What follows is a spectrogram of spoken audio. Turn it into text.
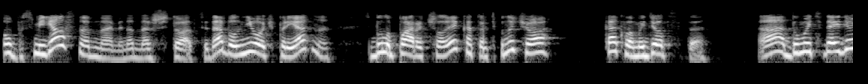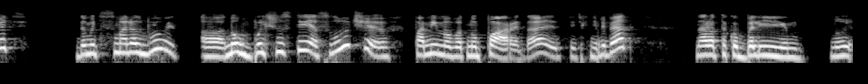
о, смеялся над нами, над нашей ситуацией, да, было не очень приятно было пара человек, которые, типа, ну чё, как вам идется-то? А, думаете, дойдете? Думаете, самолет будет? А, но в большинстве случаев, помимо вот, ну, пары, да, этих ребят, народ такой, блин, ну,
